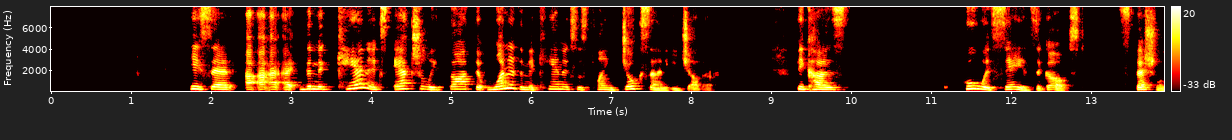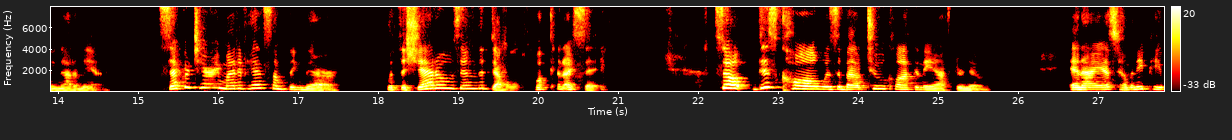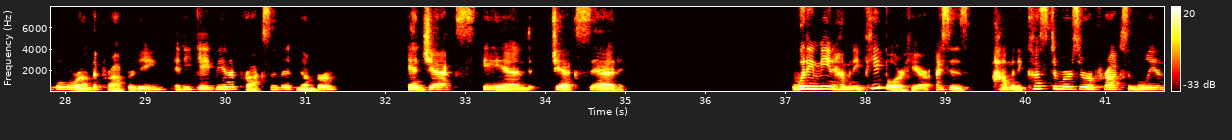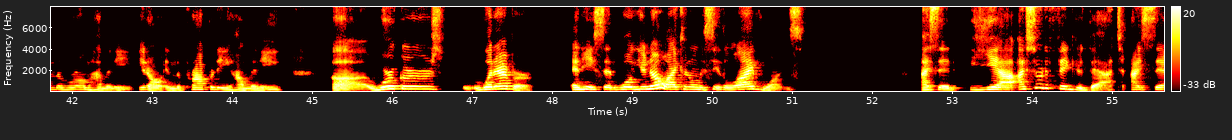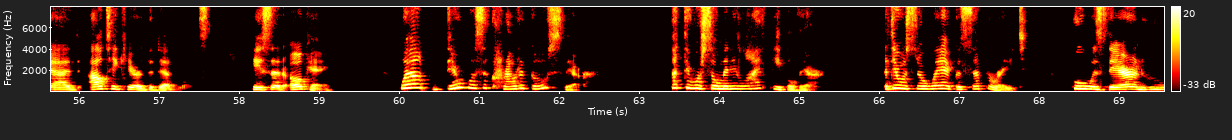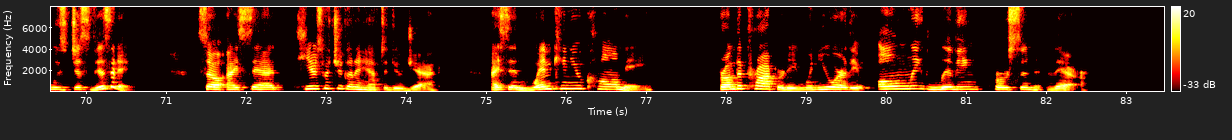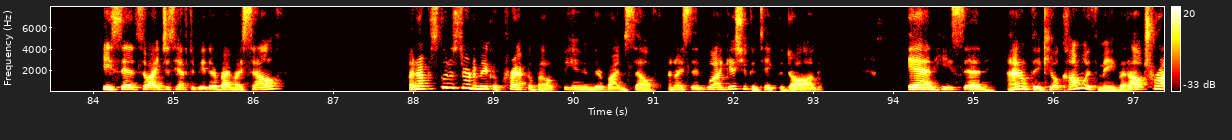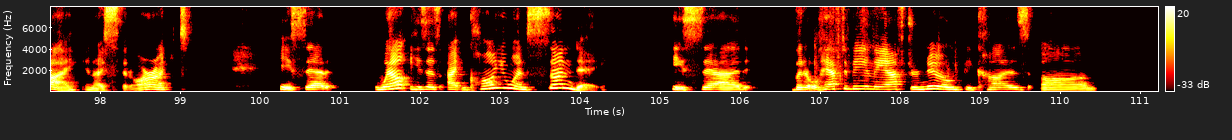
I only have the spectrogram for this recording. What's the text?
He said, I, I, I, the mechanics actually thought that one of the mechanics was playing jokes on each other because who would say it's a ghost, especially not a man? Secretary might have had something there with the shadows and the devil. What can I say? So this call was about two o'clock in the afternoon. And I asked how many people were on the property, and he gave me an approximate number. And Jack's and Jack said, What do you mean how many people are here? I says, How many customers are approximately in the room? How many, you know, in the property? How many uh workers, whatever. And he said, Well, you know, I can only see the live ones. I said, Yeah, I sort of figured that. I said, I'll take care of the dead ones. He said, Okay. Well, there was a crowd of ghosts there, but there were so many live people there. That there was no way I could separate who was there and who was just visiting. So I said, Here's what you're going to have to do, Jack. I said, When can you call me from the property when you are the only living person there. He said, So I just have to be there by myself. And I was going to sort of make a crack about being in there by himself. And I said, Well, I guess you can take the dog. And he said, I don't think he'll come with me, but I'll try. And I said, All right. He said, Well, he says, I can call you on Sunday. He said, but it will have to be in the afternoon because um,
